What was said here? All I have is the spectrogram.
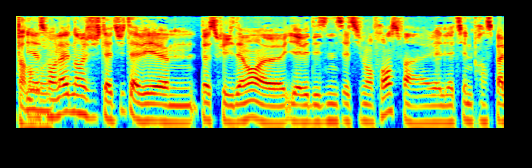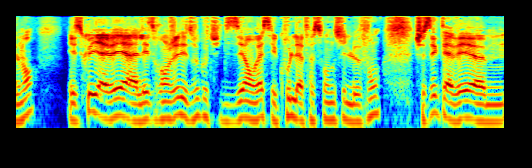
Pardon. et à ce moment-là, non, juste là-dessus, t'avais, euh, parce qu'évidemment, euh, il y avait des initiatives en France, enfin, la la tienne principalement. Est-ce qu'il y avait à l'étranger des trucs où tu disais, en vrai, c'est cool la façon dont ils le font? Je sais que t'avais, euh,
